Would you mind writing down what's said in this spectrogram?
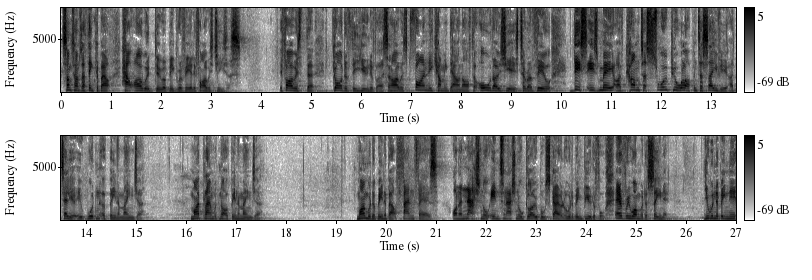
Sometimes I think about how I would do a big reveal if I was Jesus. If I was the God of the universe and I was finally coming down after all those years to reveal, this is me, I've come to swoop you all up and to save you, I tell you, it wouldn't have been a manger. My plan would not have been a manger. Mine would have been about fanfares on a national, international, global scale. It would have been beautiful. Everyone would have seen it. You wouldn't have been near,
